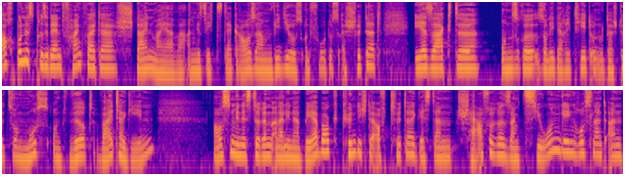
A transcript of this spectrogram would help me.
Auch Bundespräsident Frank-Walter Steinmeier war angesichts der grausamen Videos und Fotos erschüttert. Er sagte, Unsere Solidarität und Unterstützung muss und wird weitergehen. Außenministerin Annalena Baerbock kündigte auf Twitter gestern schärfere Sanktionen gegen Russland an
